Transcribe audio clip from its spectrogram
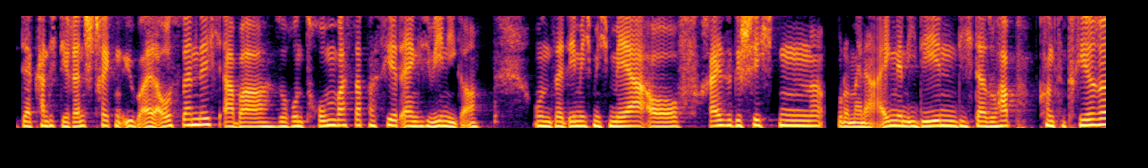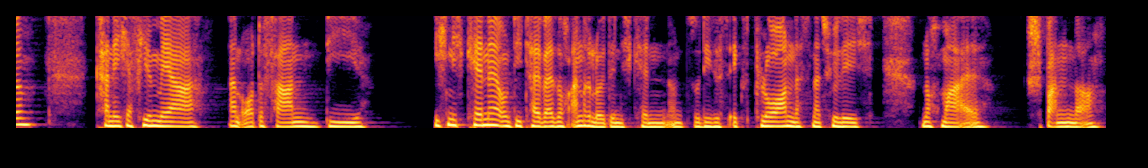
da kannte ich die Rennstrecken überall auswendig, aber so rundrum, was da passiert, eigentlich weniger. Und seitdem ich mich mehr auf Reisegeschichten oder meine eigenen Ideen, die ich da so hab, konzentriere, kann ich ja viel mehr an Orte fahren, die ich nicht kenne und die teilweise auch andere Leute nicht kennen. Und so dieses Exploren, das ist natürlich nochmal spannender.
